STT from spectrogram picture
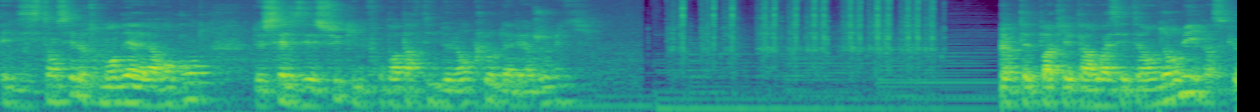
existentielles, autrement dit à la rencontre de celles et ceux qui ne font pas partie de l'enclos de la bergerie. Peut-être pas que les paroisses étaient endormies, parce que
